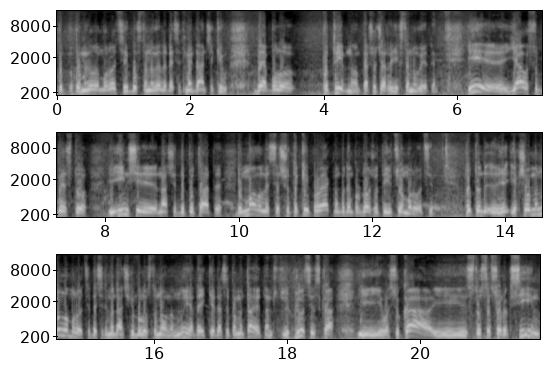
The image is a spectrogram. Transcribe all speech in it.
по, по минулому році, бо встановили 10 майданчиків, де було потрібно в першу чергу їх встановити. І е, я особисто, і інші наші депутати домовилися, що такий проект ми будемо продовжувати і в цьому році. Тобто, е, якщо в минулому році 10 майданчиків було встановлено, ну я деякі адреси пам'ятаю, там Клюсівська, і Васюка, і 147,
